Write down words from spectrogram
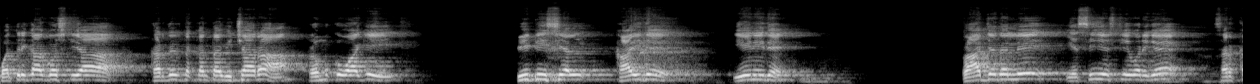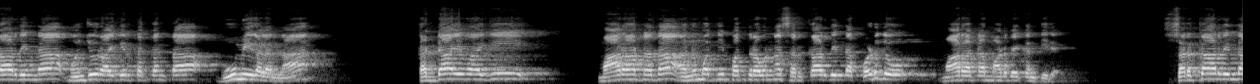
ಪತ್ರಿಕಾಗೋಷ್ಠಿಯ ಕರೆದಿರ್ತಕ್ಕಂಥ ವಿಚಾರ ಪ್ರಮುಖವಾಗಿ ಪಿ ಟಿ ಸಿ ಎಲ್ ಕಾಯ್ದೆ ಏನಿದೆ? ರಾಜ್ಯದಲ್ಲಿ ಎಸ್ ಸಿ ಎಸ್ ಟಿವರೆಗೆ ಸರ್ಕಾರದಿಂದ ಮಂಜೂರಾಗಿರ್ತಕ್ಕಂಥ ಭೂಮಿಗಳನ್ನು ಕಡ್ಡಾಯವಾಗಿ ಮಾರಾಟದ ಅನುಮತಿ ಪತ್ರವನ್ನು ಸರ್ಕಾರದಿಂದ ಪಡೆದು ಮಾರಾಟ ಮಾಡಬೇಕಂತಿದೆ. ಸರ್ಕಾರದಿಂದ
